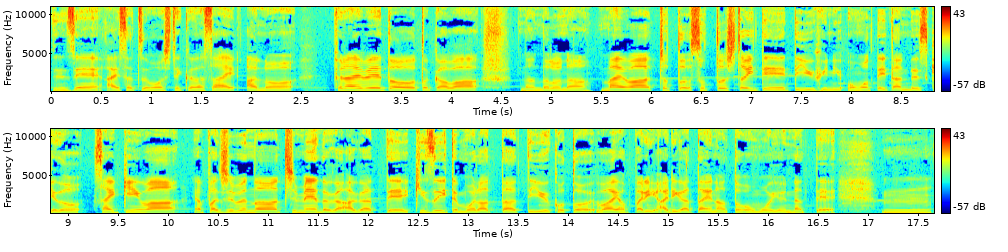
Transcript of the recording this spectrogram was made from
全然挨拶もしてください。あの、プライベートとかは、なんだろうな、前はちょっとそっとしといてっていうふうに思っていたんですけど、最近はやっぱ自分の知名度が上がって気づいてもらったっていうことはやっぱりありがたいなと思うようになって、うん、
